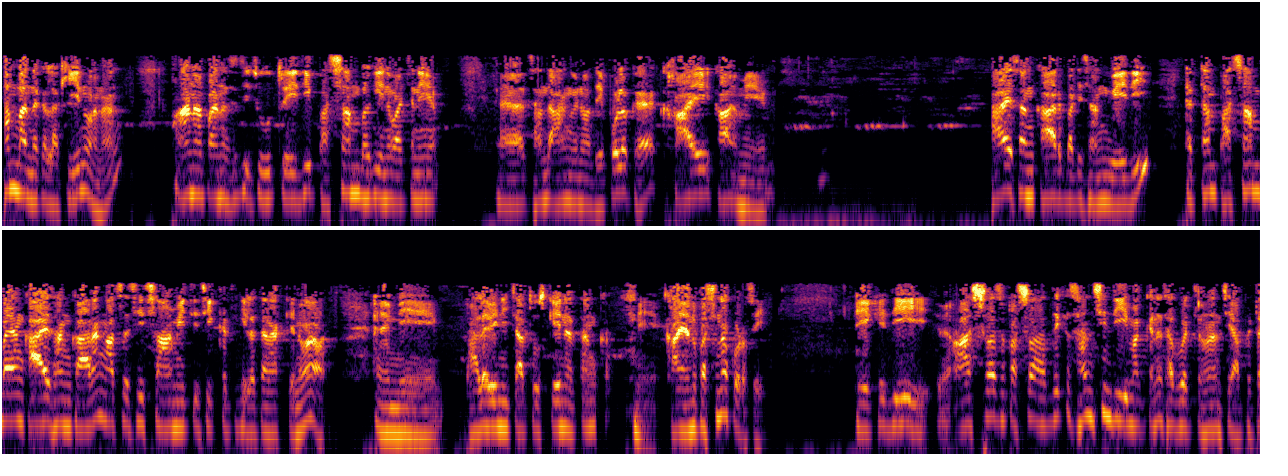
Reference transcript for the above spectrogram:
සම්බන්ධ කරලා කියනවා නම් ආනාපාන සති සූත්‍රයේදී පස්සම්භ කියන වචනය සඳහන් වෙනවා දෙපොලක කාය මේ කාය සංකාර පරිසංවේදී නැත්තම් පස්සම්බයං කාය සංකාරං අස්සසි සාමීති සික්කති කියලා තැනක් එනවා. මේ පළවෙනි චතුස්කේ නැත්තම් මේ කායනුපස්සන කොටසේ. ඒකෙදී ආස්වාස ප්‍රසවාස දෙක සංසිඳීමක් ගැන සරුවචනංශي අපිට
